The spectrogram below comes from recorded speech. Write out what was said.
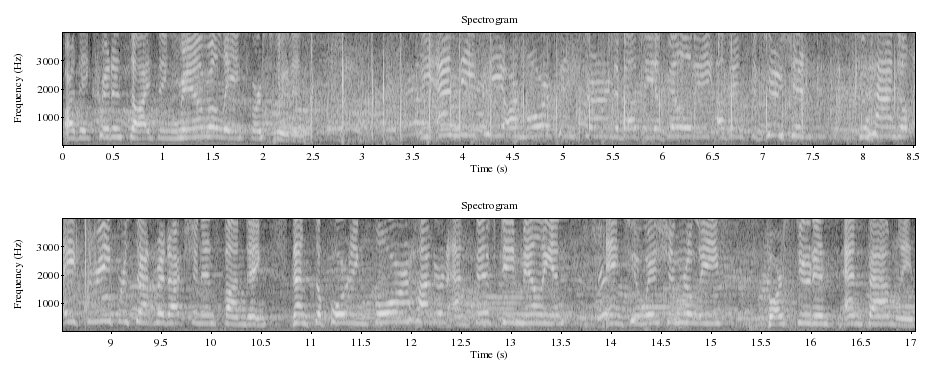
are they criticizing real relief for students. The NDP are more concerned about the ability of institutions to handle a 3% reduction in funding than supporting 450 million in tuition relief for students and families.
